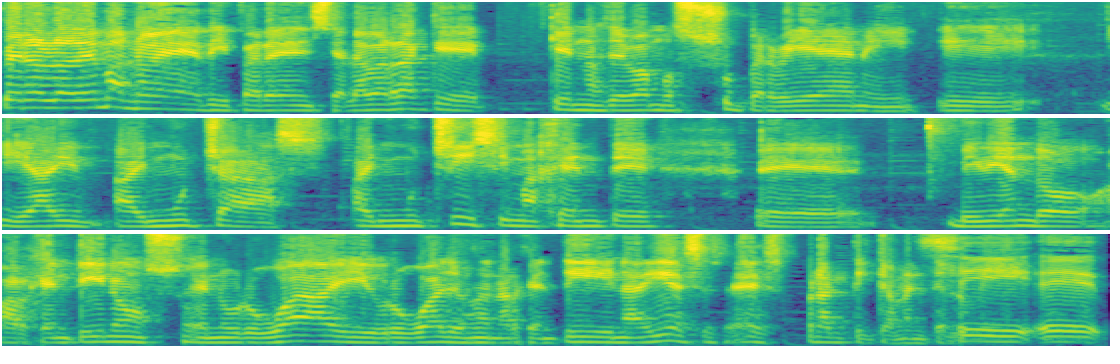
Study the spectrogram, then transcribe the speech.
pero lo demás no es diferencia. La verdad que, nos llevamos súper bien y, y, hay, hay muchas, hay muchísima gente eh, viviendo argentinos en Uruguay, uruguayos en Argentina, y es, es prácticamente lo mismo. Sí, eh,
